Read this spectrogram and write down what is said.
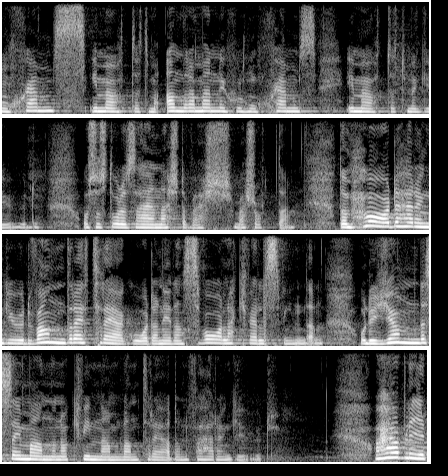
Hon skäms i mötet med andra människor, hon skäms i mötet med Gud. Och så står det så här i nästa vers, vers 8. De hörde Herren Gud vandra i trädgården i den svala kvällsvinden och det gömde sig mannen och kvinnan bland träden för Herren Gud. Och här blir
